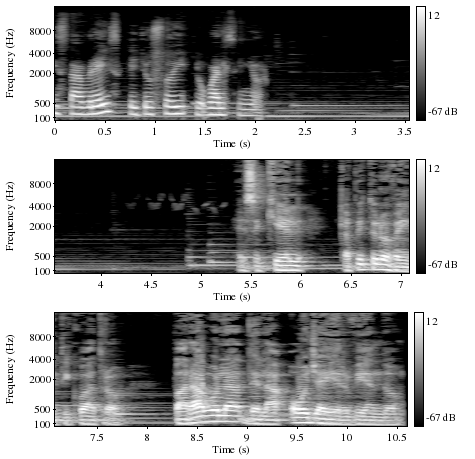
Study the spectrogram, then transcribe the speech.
y sabréis que yo soy Jehová el Señor. Ezequiel capítulo 24 Parábola de la olla hirviendo.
